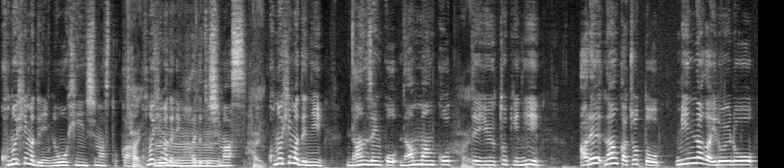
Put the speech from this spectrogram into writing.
この日までに納品しますとか、はい。この日までに配達します、はい。この日までに何千個何万個っていう時に、あれなんかちょっとみんながいろいろ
